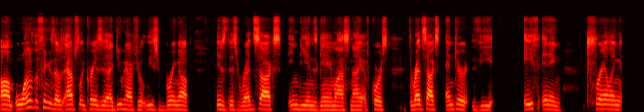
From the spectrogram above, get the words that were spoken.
Um, one of the things that was absolutely crazy that I do have to at least bring up is this Red Sox Indians game last night. Of course, the Red Sox enter the eighth inning, trailing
